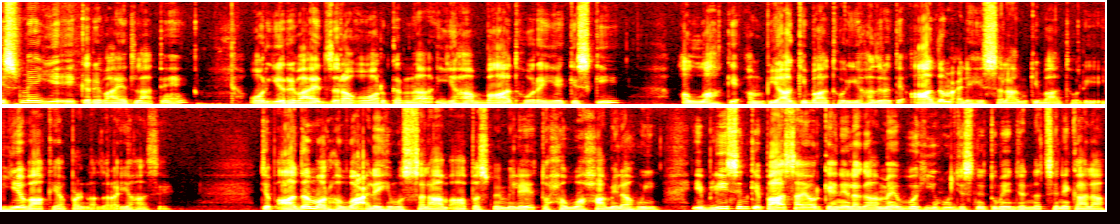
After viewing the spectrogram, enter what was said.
इसमें ये एक रिवायत लाते हैं और ये रिवायत ज़रा गौर करना, यहाँ बात हो रही है किसकी? अल्लाह के अम्बिया की बात हो रही है, हज़रत आदम सलाम की बात हो रही है। ये वाक़ पढ़ना ज़रा यहाँ से। जब आदम और हवा अलैहिस्सलाम आपस में मिले तो हवा हामिला हुई। इबलीस इनके पास आया और कहने लगा, मैं वही हूँ जिसने तुम्हें जन्नत से निकाला।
